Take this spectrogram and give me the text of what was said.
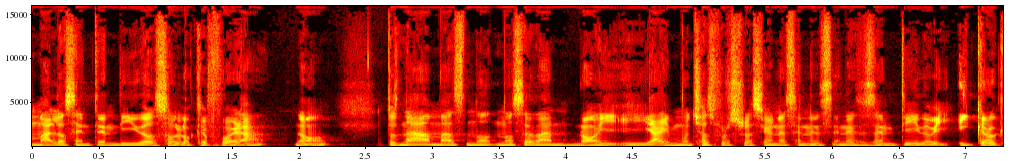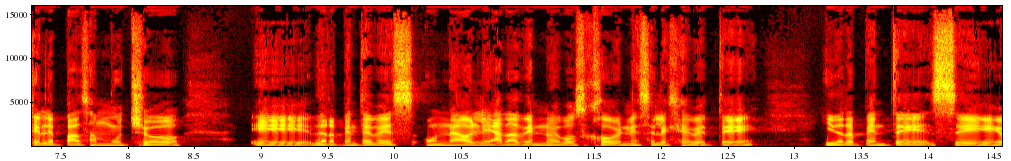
malos entendidos o lo que fuera, ¿no? Pues nada más no, no se dan, ¿no? Y, hay muchas frustraciones en, ese sentido. Y, creo que le pasa mucho, eh, de repente ves una oleada de nuevos jóvenes LGBT y de repente se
